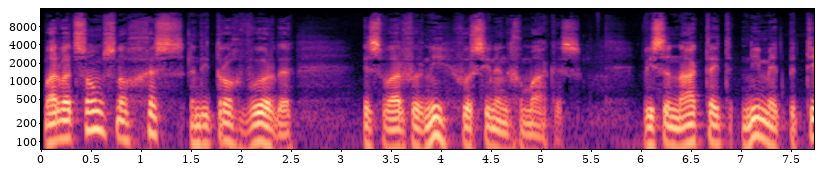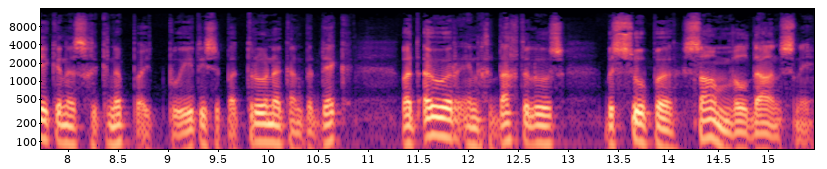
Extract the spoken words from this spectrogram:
Maar wat soms nog gis in die trog woorde is waarvoor nie voorsiening gemaak is. Wie se naaktheid nie met betekenis geknip uit poëtiese patrone kan bedek wat ouer en gedagteloos besope saam wil dans nie.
